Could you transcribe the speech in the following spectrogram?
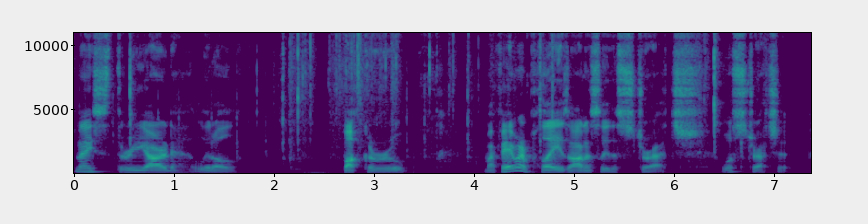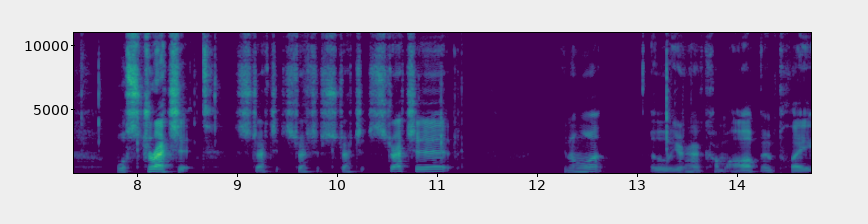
Nice three-yard little buckaroo. My favorite play is honestly the stretch. We'll stretch it. We'll stretch it. Stretch it, stretch it, stretch it, stretch it. You know what? Ooh, you're going to come up and play.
